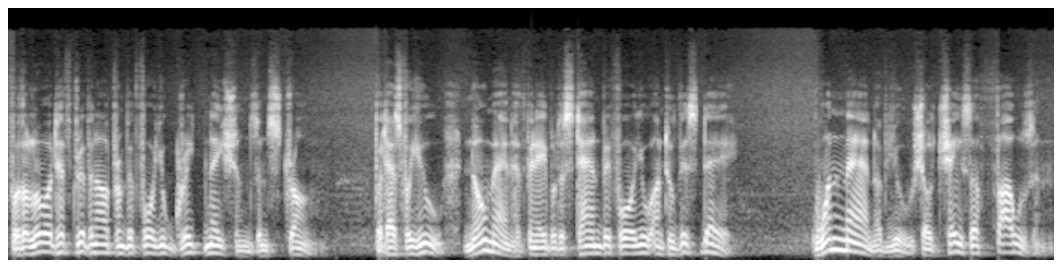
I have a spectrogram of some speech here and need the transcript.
For the Lord hath driven out from before you great nations and strong. But as for you, no man hath been able to stand before you unto this day. One man of you shall chase a thousand.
